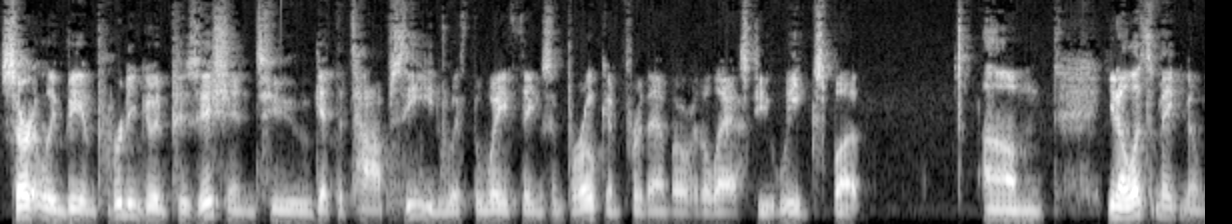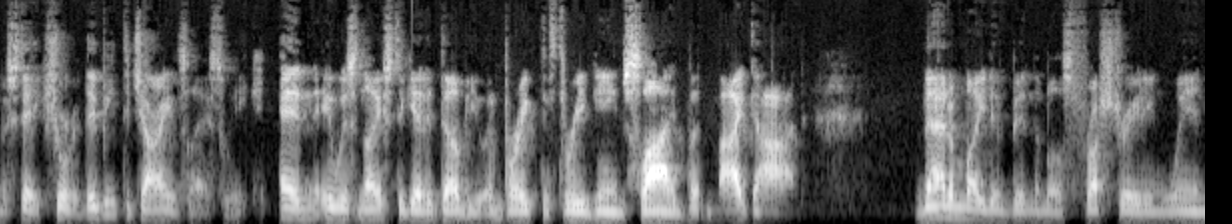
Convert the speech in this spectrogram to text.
certainly be in pretty good position to get the top seed with the way things have broken for them over the last few weeks. But um, you know, let's make no mistake. Sure, they beat the Giants last week, and it was nice to get a W and break the three game slide. But my God, that might have been the most frustrating win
